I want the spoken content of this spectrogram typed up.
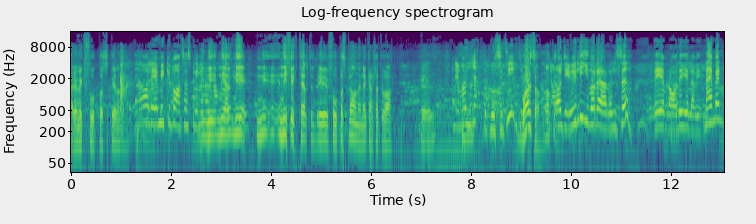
Är det mycket fotbollsspelande? Ja, det är mycket barn som springer. Ni, ni, ni, ni, ni fick tältet bredvid fotbollsplanen, det kanske inte var uh, det var jättepositivt. Var det så? Okay. Ja, det är ju liv och rörelse. Det är bra, det gillar vi. Nej men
